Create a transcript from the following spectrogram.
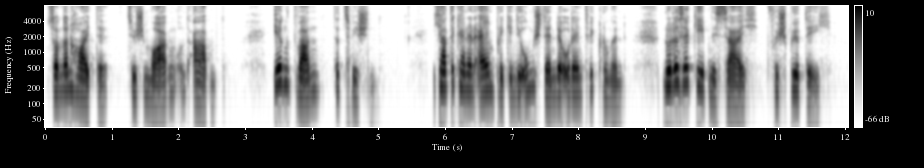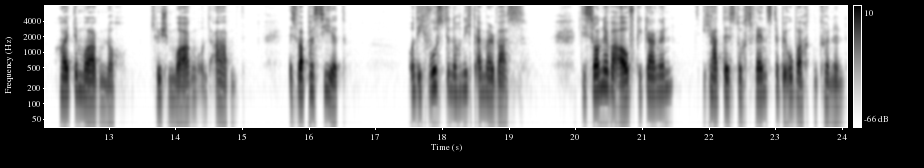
sondern heute, zwischen Morgen und Abend. Irgendwann dazwischen. Ich hatte keinen Einblick in die Umstände oder Entwicklungen. Nur das Ergebnis sah ich, verspürte ich. Heute Morgen noch zwischen Morgen und Abend. Es war passiert, und ich wusste noch nicht einmal was. Die Sonne war aufgegangen, ich hatte es durchs Fenster beobachten können.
